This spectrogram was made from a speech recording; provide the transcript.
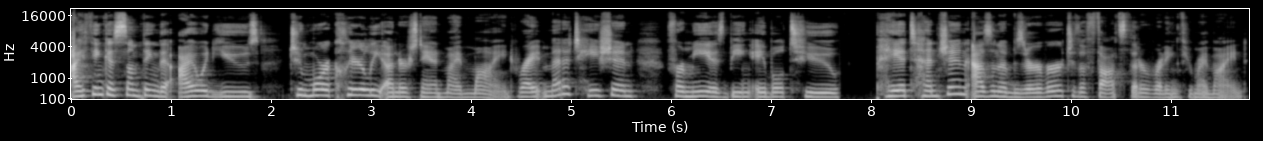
I think is something that I would use to more clearly understand my mind, right? Meditation for me is being able to pay attention as an observer to the thoughts that are running through my mind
